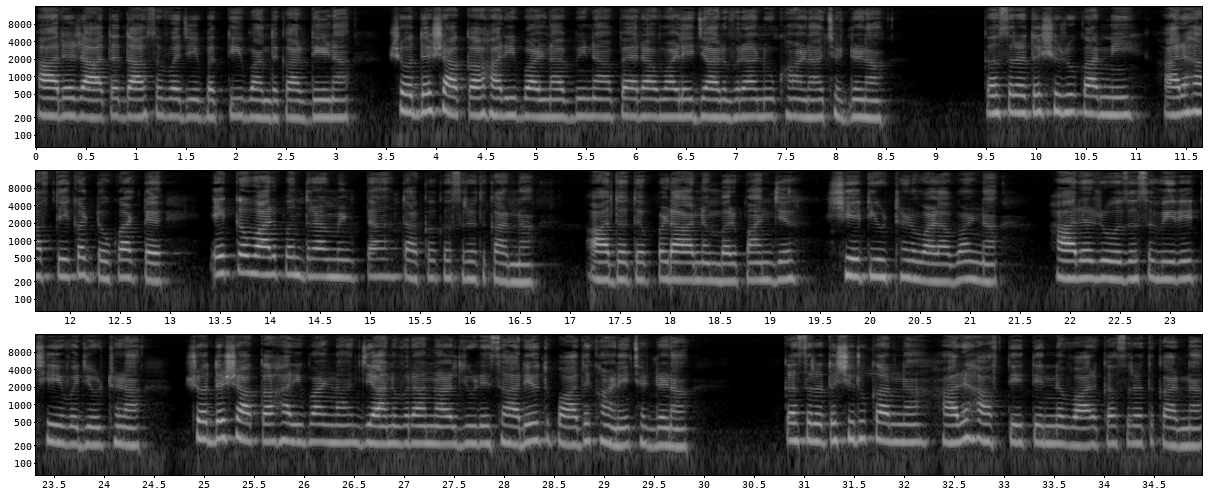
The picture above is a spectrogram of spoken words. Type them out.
ਹਰ ਰਾਤ 10 ਵਜੇ ਬੱਤੀ ਬੰਦ ਕਰ ਦੇਣਾ। ਸ਼ੁੱਧ ਸ਼ਾਕਾਹਾਰੀ ਬਣਨਾ ਬਿਨਾਂ ਪੈਰਾਂ ਵਾਲੇ ਜਾਨਵਰਾਂ ਨੂੰ ਖਾਣਾ ਛੱਡਣਾ। ਕਸਰਤ ਸ਼ੁਰੂ ਕਰਨੀ। ਹਰ ਹਫ਼ਤੇ ਘੱਟੋ ਘੱਟ ਇੱਕ ਵਾਰ 15 ਮਿੰਟਾਂ ਤੱਕ ਕਸਰਤ ਕਰਨਾ। ਆਦਤ ਪੜਾਅ ਨੰਬਰ 5 ਛੇਤੀ ਉੱਠਣ ਵਾਲਾ ਬਣਨਾ। ਹਰ ਰੋਜ਼ ਸਵੇਰੇ 6 ਵਜੇ ਉੱਠਣਾ। ਸ਼ੁੱਧ ਸ਼ਾਕਾਹਾਰੀ ਬਣਨਾ। ਜਾਨਵਰਾਂ ਨਾਲ ਜੁੜੇ ਸਾਰੇ ਉਤਪਾਦ ਖਾਣੇ ਛੱਡਣਾ। ਕਸਰਤ ਸ਼ੁਰੂ ਕਰਨਾ, ਹਰ ਹਫ਼ਤੇ ਤਿੰਨ ਵਾਰ ਕਸਰਤ ਕਰਨਾ।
